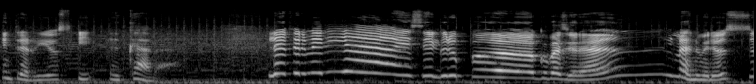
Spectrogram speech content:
Entre Ríos y El Cava. La enfermería es el grupo ocupacional más numeroso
